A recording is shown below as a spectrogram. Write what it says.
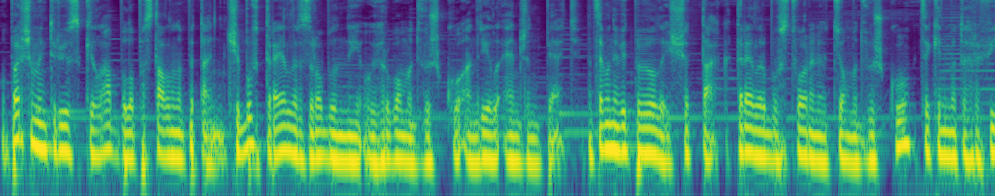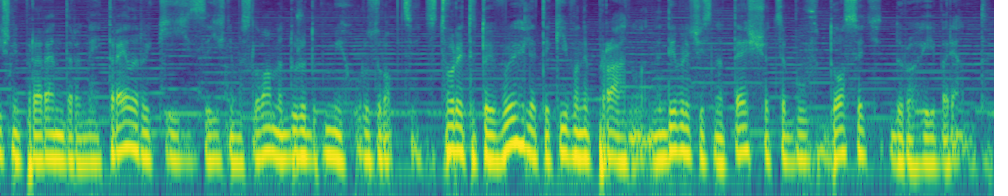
У першому інтерв'ю SkillUp було поставлено питання, чи був трейлер зроблений у ігровому движку Unreal Engine 5. На це вони відповіли, що так, трейлер був створений у цьому движку. Це кінематографічний пререндерений трейлер, який, за їхніми словами, дуже допоміг у розробці створити той вигляд, який вони прагнули, не дивлячись на те, що це був досить дорогий варіант.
